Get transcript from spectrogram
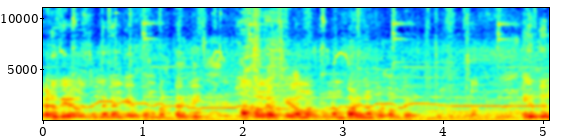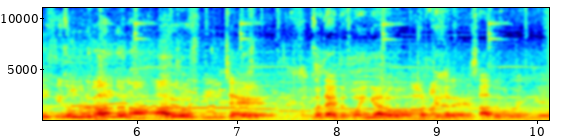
ಕಡುಗೆ ಯೋಜನೆ ಗಂಗೆ ಸ್ಕೂಲ್ ಬರ್ತಾ ಇದ್ವಿ. ಅಪ್ಪನ ಅಭಿಷೇಕ ಮಾಡ್ಕೊಂಡು ನಮ್ಮ ಪಾಡಿನ ಕೊಟ್ಟಂತೆ ಇದು, ಇದೊಂದು ಹುಡುಗ ಒಂದು ನಾ ಆರು ವರ್ಷ ಮುಂಚೆ ಗೊತ್ತಾಯ್ತು. ಹಿಂಗೆ ಯಾರೋ ಬರ್ತಿದ್ದಾರೆ, ಸಾಧುಗಳು ಹಿಂಗೆ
